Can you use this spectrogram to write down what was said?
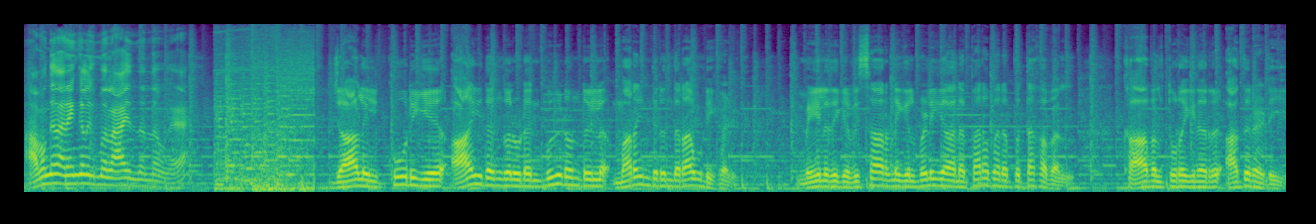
அவங்க தான் எங்களுக்கு முதல்ல ஆயுதம் தந்தவங்க. ஜாலில் கூறிய ஆயுதங்களுடன் வீடொன்றில் மறைந்திருந்த ரவுடிகள். மேலதிக விசாரணையில் வெளியான பரபரப்பு தகவல். காவல்துறையினர் அதிரடி.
